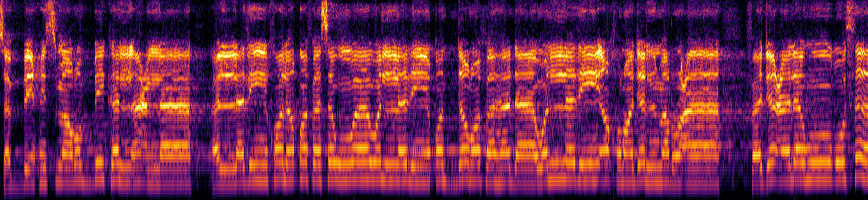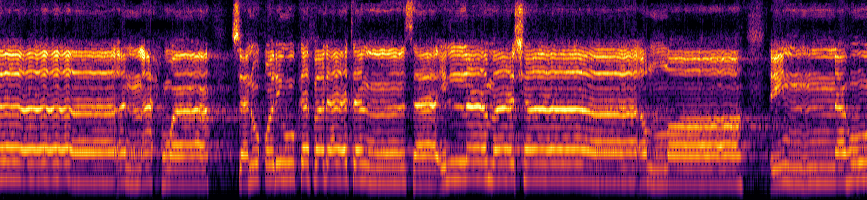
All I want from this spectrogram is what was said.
سبح اسم ربك الأعلى الذي خلق فسوى والذي قدر فهدى والذي أخرج المرعى فجعله غثاء أحوى. سنقرئك فلا تنسى إلا ما شاء الله إنه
